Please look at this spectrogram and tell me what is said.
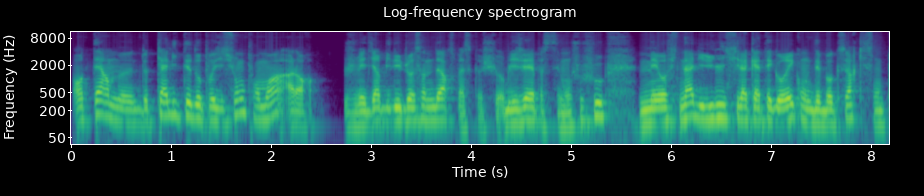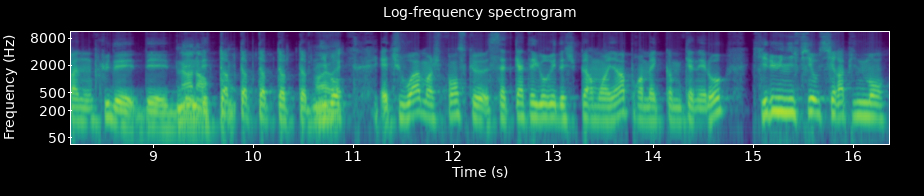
en termes de qualité d'opposition, pour moi, alors je vais dire Billy Joe Saunders parce que je suis obligé, parce que c'est mon chouchou, mais au final, il unifie la catégorie contre des boxeurs qui sont pas non plus des, des, des, Non, non. des top, top, top, top, top Ouais, niveau. ouais. Et tu vois, moi je pense que cette catégorie des super moyens, pour un mec comme Canelo, qu'il ait unifié aussi rapidement,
